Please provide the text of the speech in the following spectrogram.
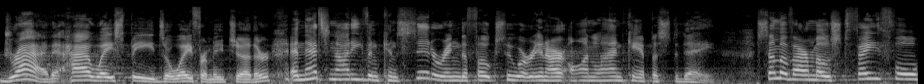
drive at highway speeds away from each other, and that's not even considering the folks who are in our online campus today. Some of our most faithful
